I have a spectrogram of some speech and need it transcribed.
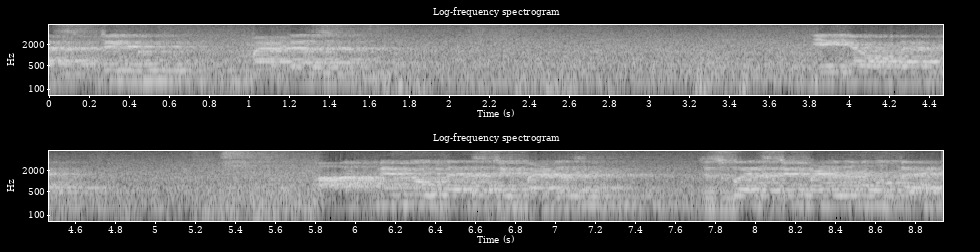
Astigmatism ये क्या होता है? आँख में भी होता है एस्टिग्मेटिज्म जिसको एस्टिग्मेटिज्म होता है,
